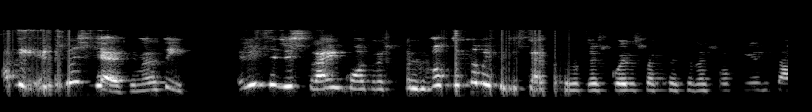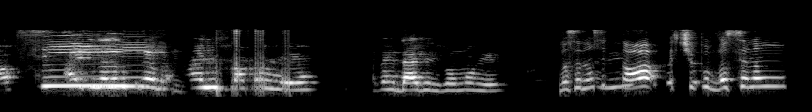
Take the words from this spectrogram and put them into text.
Assim, eles não esquecem, mas assim, eles se distraem com outras coisas. Você também se distrai com outras coisas pra crescer nas fofinhas e tal. Sim! Aí você lembra, ah, eles vão morrer. É verdade, eles vão morrer. Você não se toca, tipo, você não.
